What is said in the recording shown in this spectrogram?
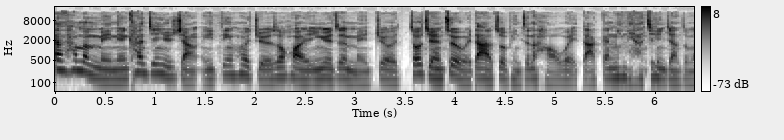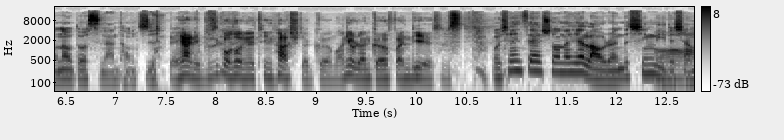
但他们每年看金曲奖，一定会觉得说华语音乐真的没救。周杰伦最伟大的作品真的好伟大，干你娘！金曲奖怎么那么多死男同志？等一下，你不是跟我说你会听 Hush 的歌吗？你有人格分裂是不是？我现在在说那些老人的心理的想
